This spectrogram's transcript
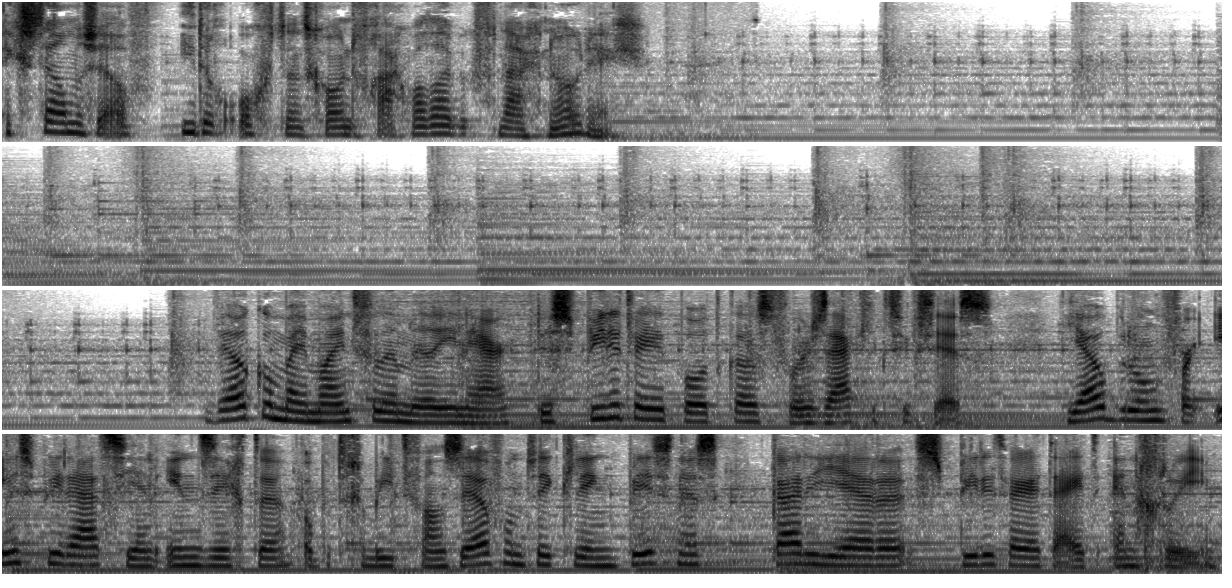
Ik stel mezelf iedere ochtend gewoon de vraag: wat heb ik vandaag nodig? Welkom bij Mindful Millionaire, de spirituele podcast voor zakelijk succes. Jouw bron voor inspiratie en inzichten op het gebied van zelfontwikkeling, business, carrière, spiritualiteit en groei.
